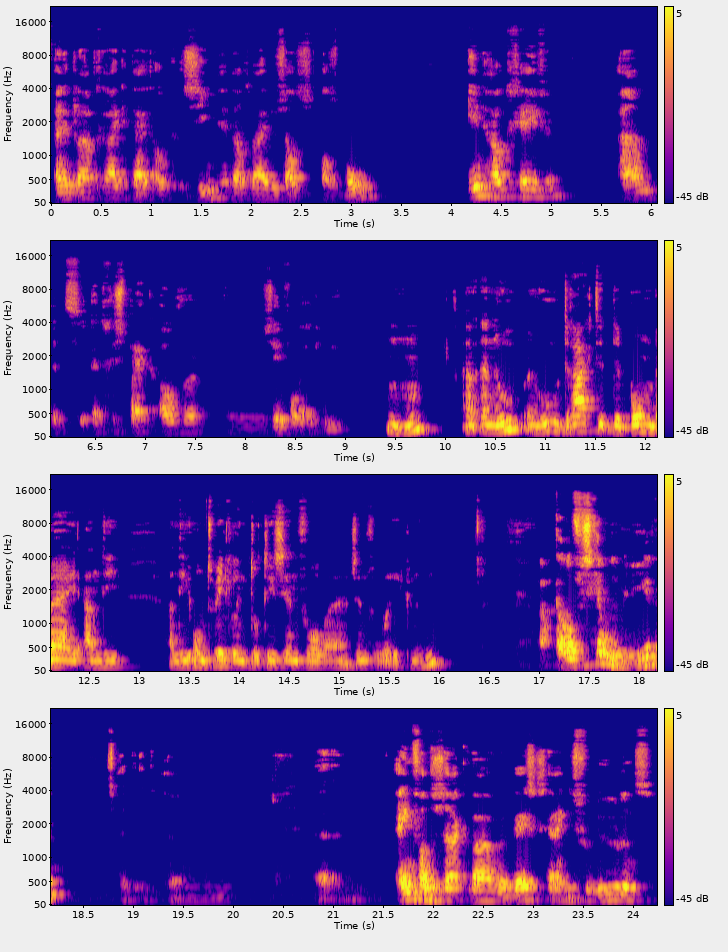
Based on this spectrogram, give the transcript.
En ik laat tegelijkertijd ook zien hè, dat wij dus als, als bond inhoud geven aan het, het gesprek over eh, zinvolle economie. Mhm. En, en hoe, hoe draagt de, de bom bij aan die, aan die ontwikkeling tot die zinvolle, zinvolle economie? Nou, het kan op verschillende manieren. Een van de zaken waar we mee bezig zijn is voortdurend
